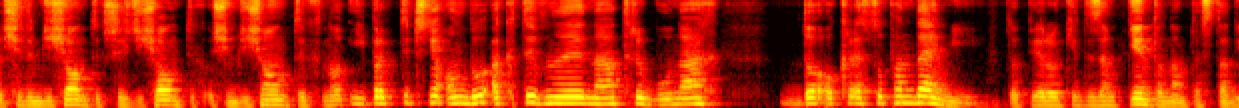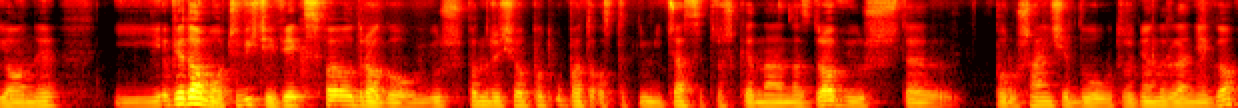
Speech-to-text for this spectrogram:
e, 70., 60., 80., no i praktycznie on był aktywny na trybunach do okresu pandemii. Dopiero kiedy zamknięto nam te stadiony i wiadomo, oczywiście wiek swoją drogą. Już pan Rysio podupadł ostatnimi czasy troszkę na, na zdrowiu, już te poruszanie się było utrudnione dla niego,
